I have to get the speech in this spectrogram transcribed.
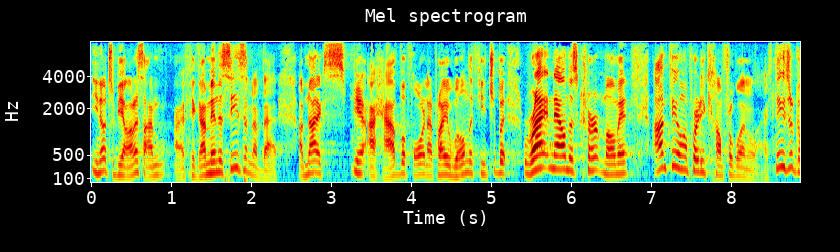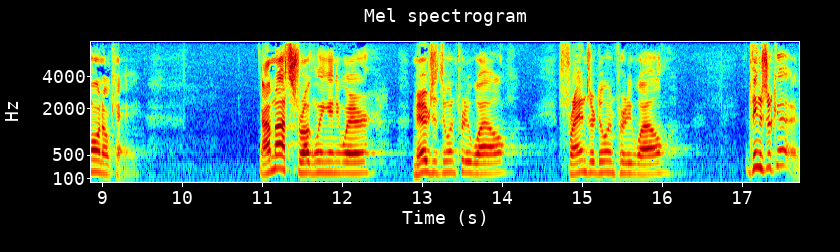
you know, to be honest, I'm, I think I'm in the season of that. I'm not, I have before, and I probably will in the future, but right now, in this current moment, I'm feeling pretty comfortable in life. Things are going okay. I'm not struggling anywhere. Marriage is doing pretty well. Friends are doing pretty well. Things are good.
